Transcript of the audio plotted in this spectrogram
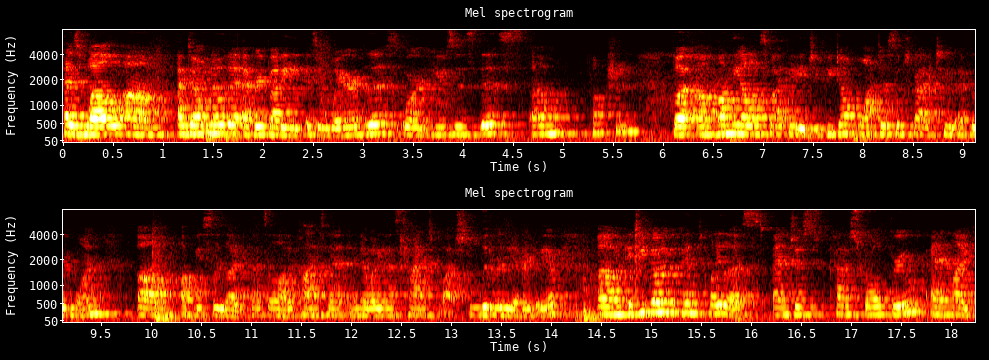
As well, um, I don't know that everybody is aware of this or uses this um, function, but um, on the LSY page, if you don't want to subscribe to everyone, um, obviously like that's a lot of content and nobody has time to watch literally every video. Um, if you go to the pinned playlist and just kind of scroll through and like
